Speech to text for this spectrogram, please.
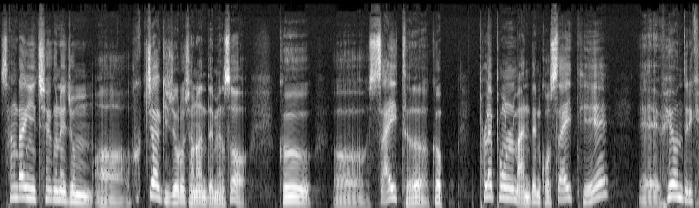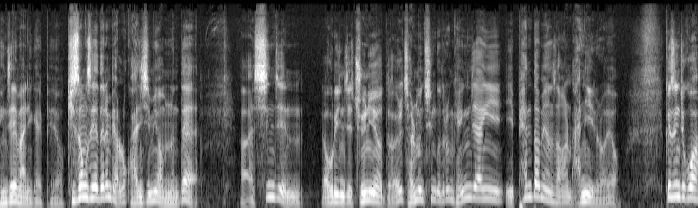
상당히 최근에 좀 어, 흑자 기조로 전환되면서 그 어, 사이트 그 플랫폼을 만든 그 사이트에 에, 회원들이 굉장히 많이 가입해요. 기성세대는 별로 관심이 없는데 아, 신진 그러니까 우리 이제 주니어들 젊은 친구들은 굉장히 이 팬덤 현상을 많이 이뤄요. 그래서 이제 그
